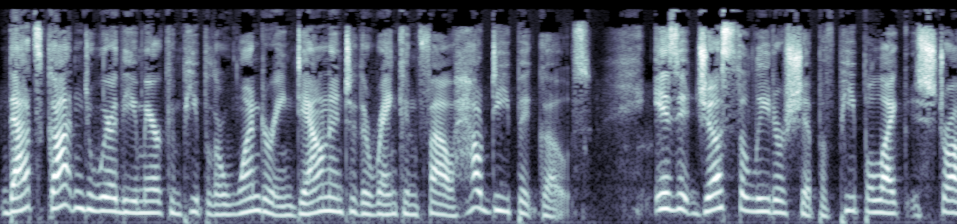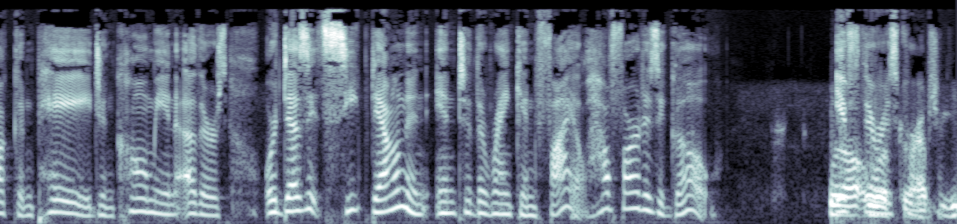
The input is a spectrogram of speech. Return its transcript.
that's gotten to where the American people are wondering down into the rank and file how deep it goes. Is it just the leadership of people like Strzok and Page and Comey and others, or does it seep down in, into the rank and file? How far does it go? Well, if there look, is corruption. Uh,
